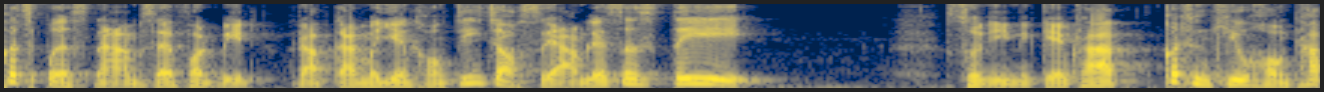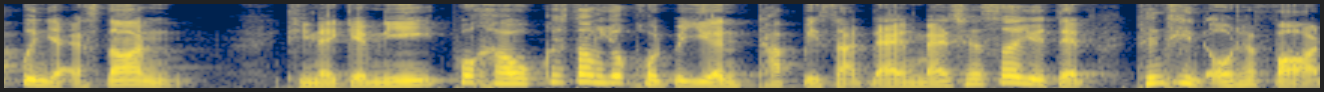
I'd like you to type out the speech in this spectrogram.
ก็จะเปิดสนามแซมฟอร์ดบิดรับการมาเยือนของจิ้งจอกสยามเลสเตอร์ซิตี้ ส่วนอีกหนึ่งเกมครับ ก็ถึงคิวของทัพปืนใหญ่แอสนอนที่ในเกมนี้พวกเขาก็จะต้องยกพลไปเยือนทัพปีศาจแดงแมนเชสเตอร์ยูไนเต็ดถึงถิ่นโอทัฟฟอร์ด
